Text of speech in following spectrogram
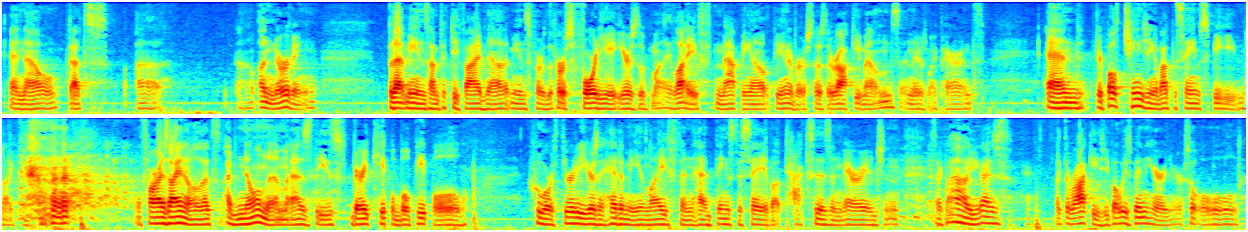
and now that's uh, uh, unnerving. But that means I'm 55 now. That means for the first 48 years of my life, mapping out the universe, there's the Rocky Mountains, and there's my parents, and they're both changing about the same speed. Like, as far as I know, that's I've known them as these very capable people who are 30 years ahead of me in life and had things to say about taxes and marriage. And it's like, wow, you guys, like the Rockies, you've always been here and you're so old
